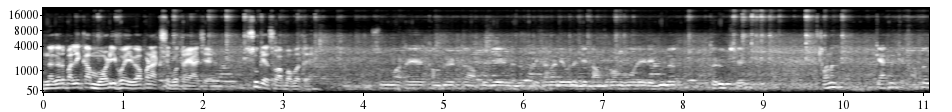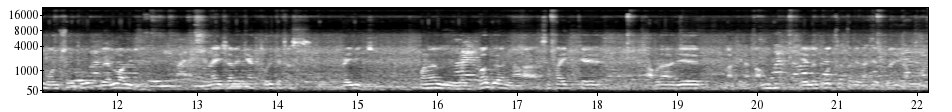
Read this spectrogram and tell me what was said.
નગરપાલિકા મોડી હોય એવા પણ આક્ષેપો થયા છે. શું કહેશો આ બાબતે? મોન્સૂન માટે કમ્પ્લીટ આપણું જે નગરપાલિકાના લેવલે જે કામ કરવાનું હોય એ રેગ્યુલર કર્યું જ છે. પણ ક્યાંક ને ક્યાંક આપણે મોન્સૂન થોડુંક વહેલું આવ્યું છે. એના હિસાબે ક્યાંક થોડી કચાશ રહેવી જ છે. પણ લગભગ નાળા સફાઈ કે આપણા જે બાકીના કામો એ લગભગ કરેલા છે ડ્રોઈંગ કામમાં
